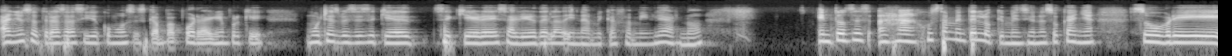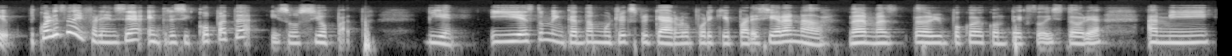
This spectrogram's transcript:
años atrás ha sido como se escapa por alguien porque muchas veces se quiere, se quiere salir de la dinámica familiar, ¿no? Entonces, ajá, justamente lo que menciona Socaña sobre cuál es la diferencia entre psicópata y sociópata. Bien, y esto me encanta mucho explicarlo porque pareciera nada. Nada más te doy un poco de contexto de historia. A mí,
